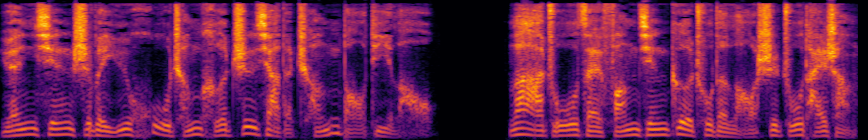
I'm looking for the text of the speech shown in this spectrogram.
原先是位于护城河之下的城堡地牢。蜡烛在房间各处的老式烛台上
